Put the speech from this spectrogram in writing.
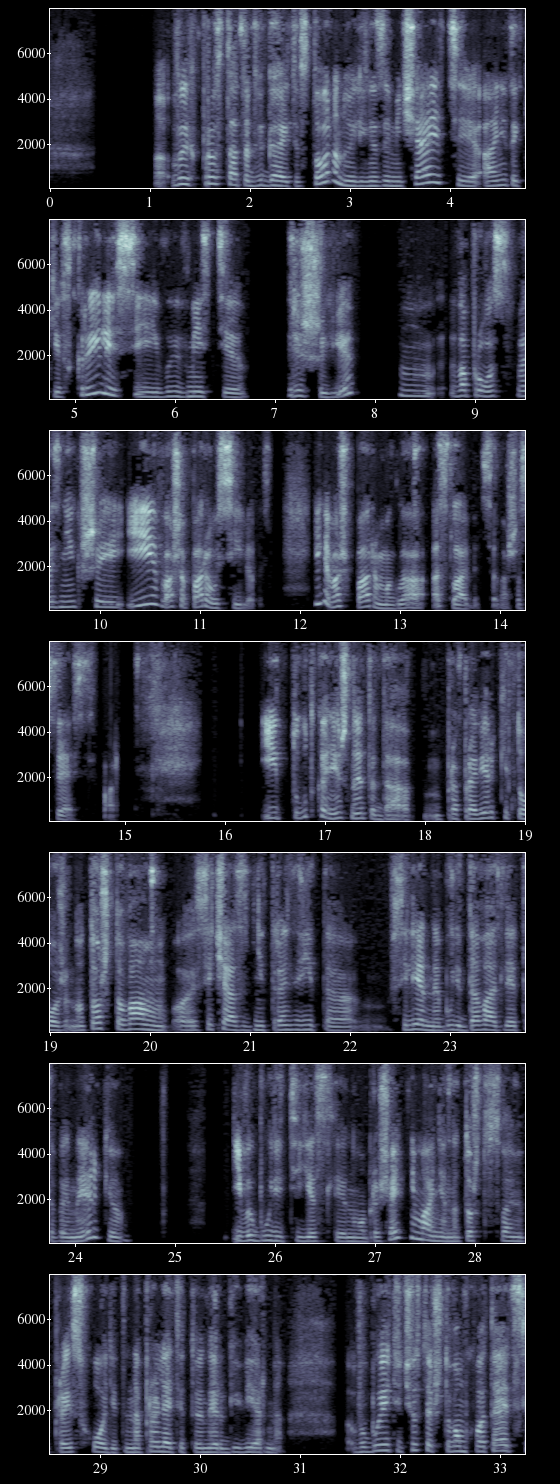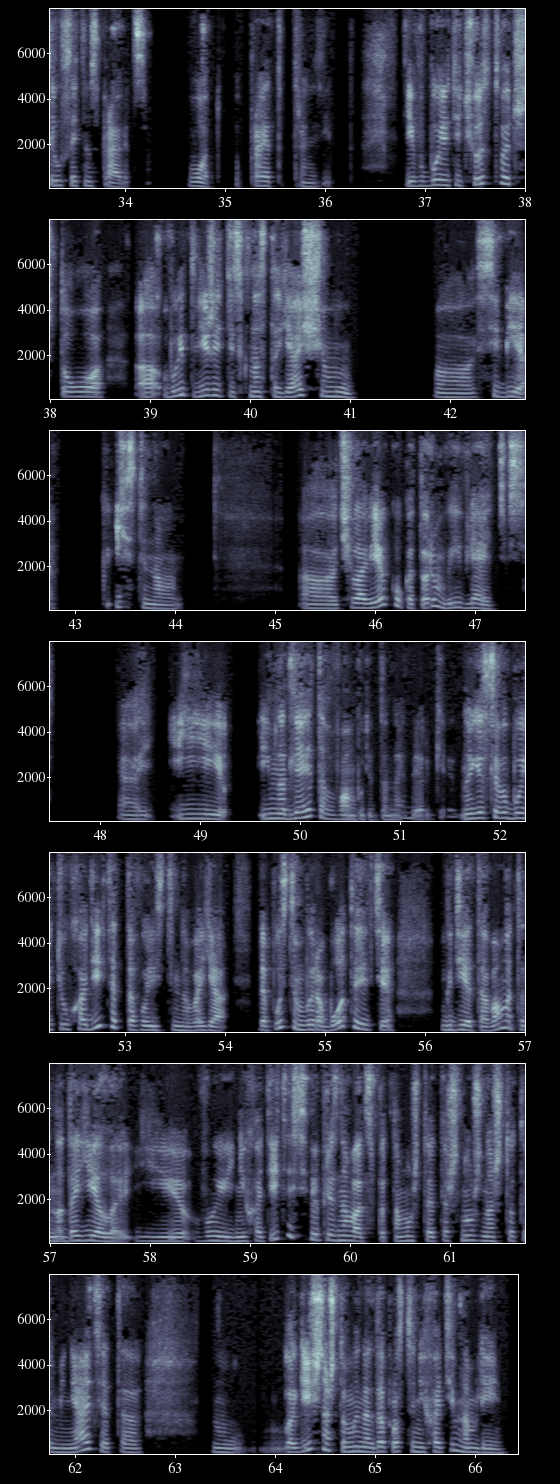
э, вы их просто отодвигаете в сторону или не замечаете, а они такие вскрылись, и вы вместе решили, вопрос возникший, и ваша пара усилилась. Или ваша пара могла ослабиться, ваша связь с парой. И тут, конечно, это да, про проверки тоже. Но то, что вам э, сейчас в дни транзита Вселенная будет давать для этого энергию, и вы будете, если ну, обращать внимание на то, что с вами происходит, и направлять эту энергию верно, вы будете чувствовать, что вам хватает сил с этим справиться. Вот, вот про этот транзит и вы будете чувствовать, что а, вы движетесь к настоящему а, себе, к истинному а, человеку, которым вы являетесь. И именно для этого вам будет дана энергия. Но если вы будете уходить от того истинного я, допустим, вы работаете где-то, вам это надоело, и вы не хотите себе признаваться, потому что это ж нужно что-то менять, это ну, логично, что мы иногда просто не хотим, нам лень.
